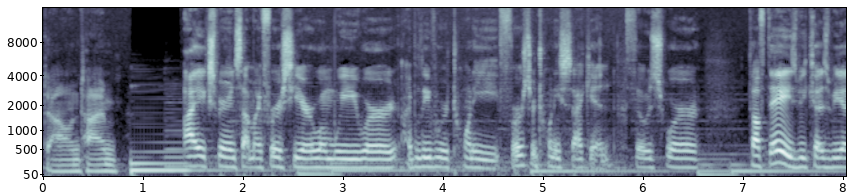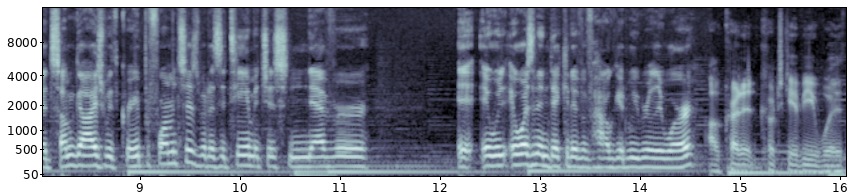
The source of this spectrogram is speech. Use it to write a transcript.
down time. I experienced that my first year when we were, I believe we were 21st or 22nd. Those were tough days because we had some guys with great performances, but as a team, it just never, it, it, was, it wasn't indicative of how good we really were. I'll credit Coach Gibby with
